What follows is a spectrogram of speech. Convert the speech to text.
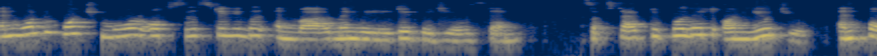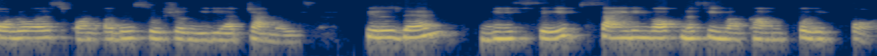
and want to watch more of sustainable environment related videos, then subscribe to POOLit on YouTube and follow us on other social media channels. Till then, be safe. Signing off, Nasima Khan, POOLit Pod.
